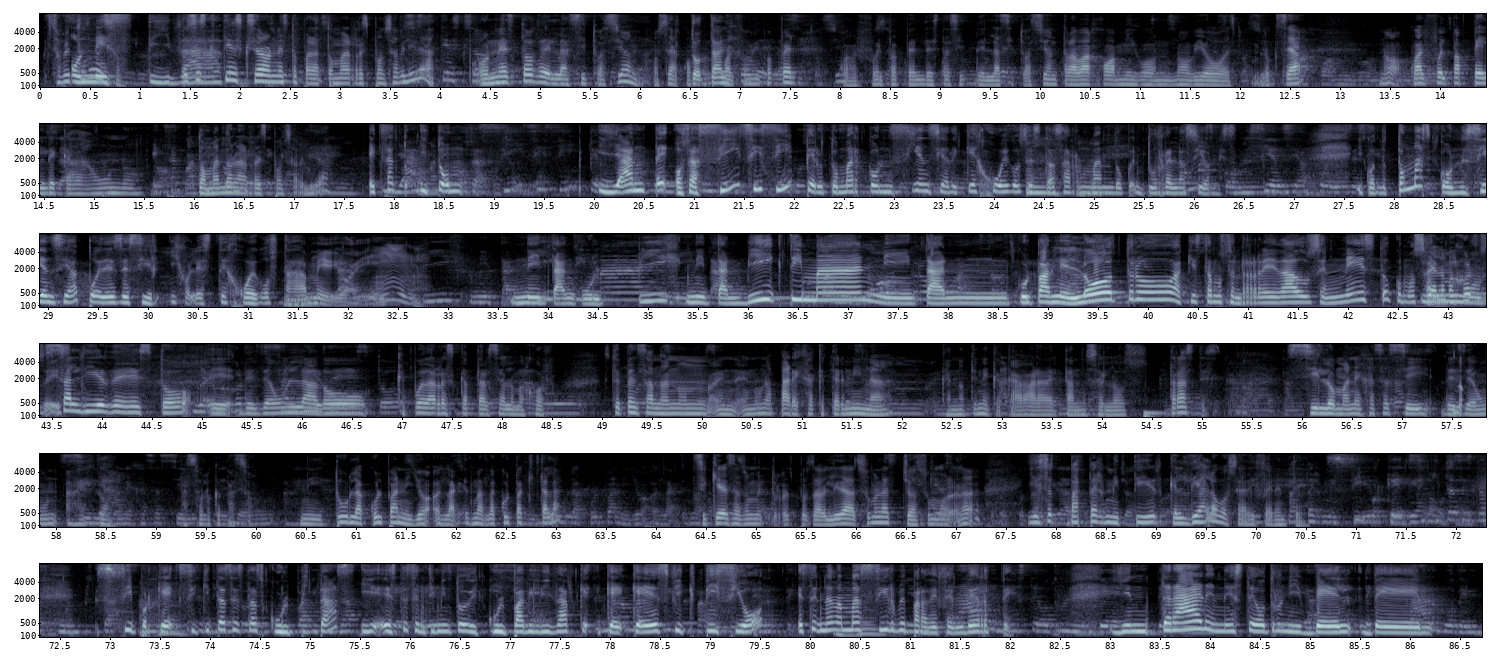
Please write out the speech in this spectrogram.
Sobre todo honestidad. Pues es que tienes que ser honesto para tomar responsabilidad. Honesto de la situación. O sea, ¿cuál, fue mi papel? ¿Cuál fue el papel de, esta, de la situación? Trabajo, amigo, novio, lo que sea. ¿No? ¿Cuál fue el papel de cada uno? Tomando la responsabilidad. Exacto. Y tom y antes, o sea, sí, sí, sí, pero tomar conciencia de qué juegos estás armando en tus relaciones. Y cuando tomas conciencia, puedes decir, híjole, este juego está medio ahí. Ni tan ni tan víctima, ni tan culpable el otro. Aquí estamos enredados en esto, como salimos y a lo mejor de salir de esto eh, desde un lado que pueda rescatarse a lo mejor Estoy pensando en, un, en, una pareja que termina, que no tiene que acabar aventándose los trastes. Si lo manejas así, desde un, a ver, ya, pasó lo que pasó. Ni tú la culpa, ni yo, es más, la culpa quítala. Si quieres asumir tu responsabilidad, asúmela, yo asumo, ¿verdad? Y eso va a permitir que el diálogo sea diferente. Sí, porque si quitas estas culpitas. Sí, porque si quitas estas culpitas y este sentimiento de culpabilidad que, que, es ficticio, este nada más sirve para defenderte y entrar en este otro nivel de,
